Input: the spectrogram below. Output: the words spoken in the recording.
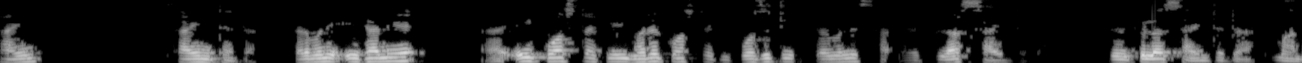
সাইন সাইন থেটা। তার মানে এখানে এই কসটা কি এই ঘরের কসটা কি? পজিটিভ তার মানে plus sign plus sign theta. মান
